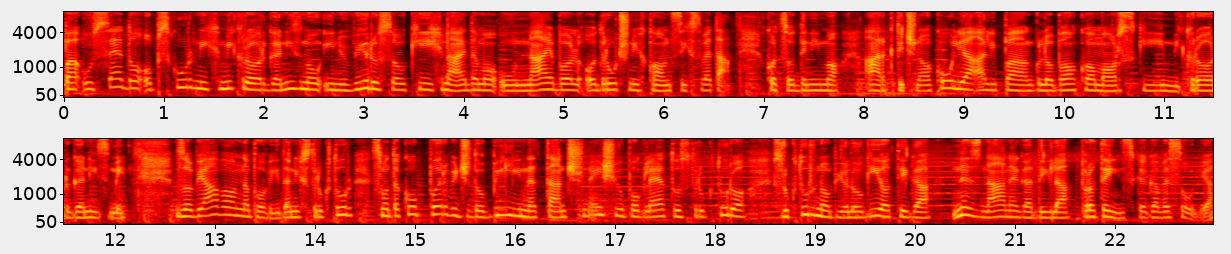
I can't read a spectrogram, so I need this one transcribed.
pa vse do obskurnih mikroorganizmov mikroorganizmov in virusov, ki jih najdemo v najbolj odročnih koncih sveta, kot so denimo arktična okolja ali pa globoko morski mikroorganizmi. Z objavo napovedanih struktur smo tako prvič dobili natančnejši pogled v strukturno biologijo tega neznanega dela proteinskega vesolja.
